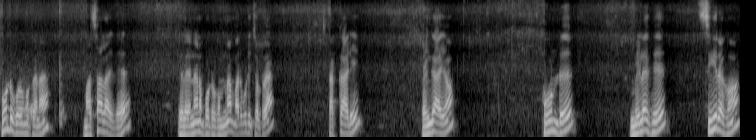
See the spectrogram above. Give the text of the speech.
பூண்டு குழம்புக்கான மசாலா இது. இதில் என்னென்ன போட்டிருக்கோம்னா மறுபடியும் சொல்கிறேன் தக்காளி வெங்காயம் பூண்டு மிளகு சீரகம்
